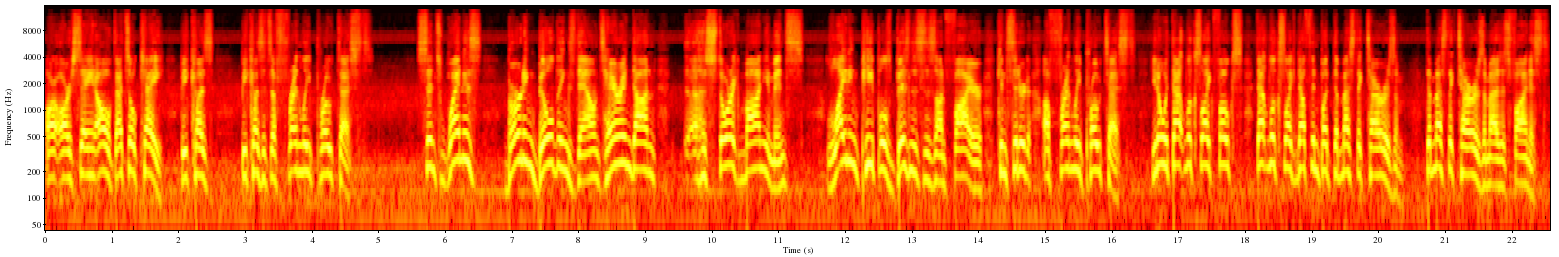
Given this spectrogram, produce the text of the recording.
are, are saying, oh, that's okay because, because it's a friendly protest. Since when is burning buildings down, tearing down uh, historic monuments, lighting people's businesses on fire considered a friendly protest? You know what that looks like, folks? That looks like nothing but domestic terrorism. Domestic terrorism at its finest.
